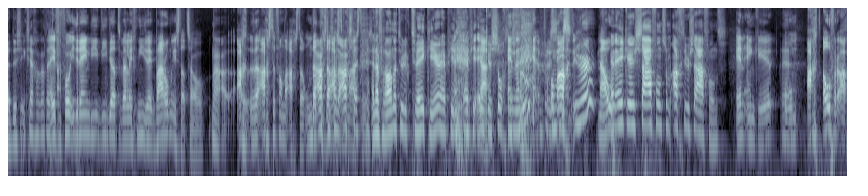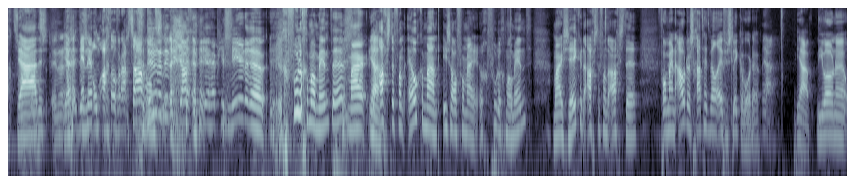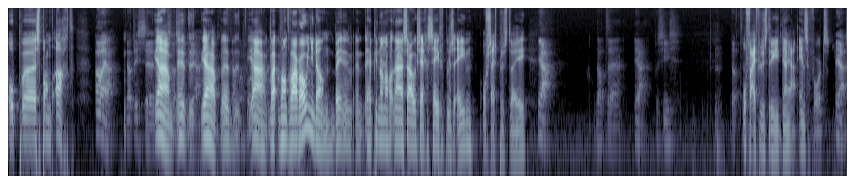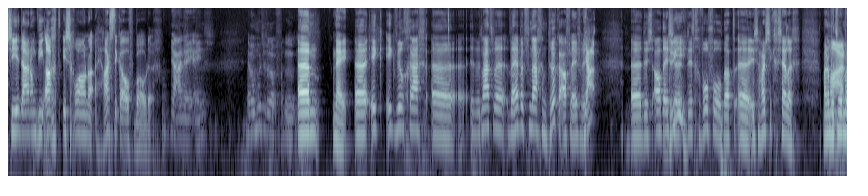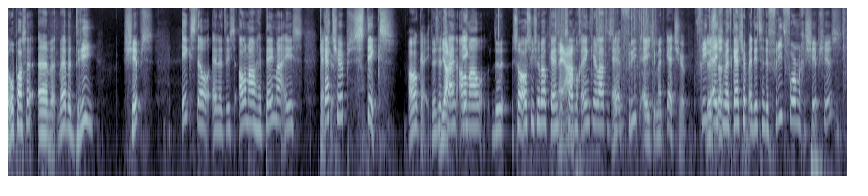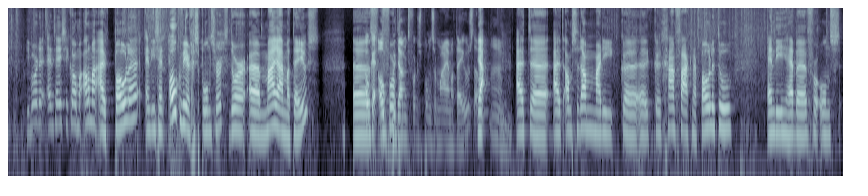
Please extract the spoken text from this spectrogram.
Dus ik zeg ook altijd... Even voor iedereen die, die dat wellicht niet weet, waarom is dat zo? nou, Ach, de achtste van de achtste. Omdat de achtste van de achtste. is. En dan vooral natuurlijk twee keer. Heb je, heb je één Ja. keer 's ochtends En, vroeg om 8 uur. Nou, En één keer 's avonds om 8 uur 's en één keer Ja. om acht over acht. Ja, dus- en, ja, dus en om acht over acht s'avonds. Gedurende die dag heb je, heb je meerdere eh, gevoelige momenten. Maar Ja. de achtste van elke maand is al voor mij een gevoelig moment. Maar zeker de achtste van de achtste. Voor mijn ouders gaat het wel even slikken worden. Ja. Ja, die wonen op eh, spand 8. Oh ja, dat is... eh, Ja, dat is- ja, eh, ja wa- want waar woon je dan? Ben je- heb je dan nog, nou zou ik zeggen 7 plus 1 of 6 plus 2 Ja, dat... eh, ja, precies. Dat, of 5 plus 3, nou ja, enzovoort. ja. Zie je daarom, die 8 is gewoon hartstikke overbodig. ja, nee, eens. En we moeten er ook van... Ehm, nee, eh, ik, ik wil graag... laten we... We hebben vandaag een drukke aflevering. ja, Eh, dus al deze, Drie. dit gewoffel, dat eh, is hartstikke gezellig. Maar dan moeten we mee oppassen. Eh, we, we hebben drie chips. Ik stel, en het is allemaal, het thema is ketchup. ketchup, sticks. Oké. Dus het ja, zijn ik- allemaal, de, zoals u ze wel kent, Nou ik zal het nog één keer laten zien. hè, friet eet je met ketchup. Friet dus eet je dat- met ketchup. En dit zijn de frietvormige chipsjes. Die worden, en deze komen allemaal uit Polen. En die zijn ook weer gesponsord door Maya en Matthäus. Eh, Oké, ook voor- bedankt voor de sponsor Maya Matthäus dan. Ja. Hmm. uit, eh, uit Amsterdam, maar die eh, gaan vaak naar Polen toe. En die hebben voor ons,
